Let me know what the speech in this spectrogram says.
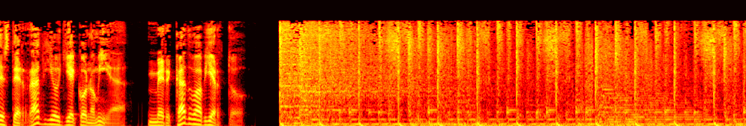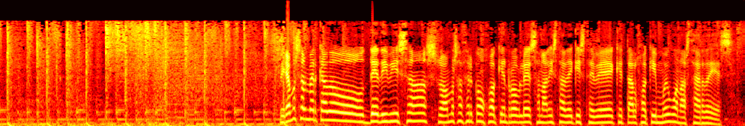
tardes de Radio y Economía. Mercado Abierto. Miramos al mercado de divisas. Lo vamos a hacer con Joaquín Robles, analista de XTV. ¿Qué tal, Joaquín? Muy buenas tardes.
